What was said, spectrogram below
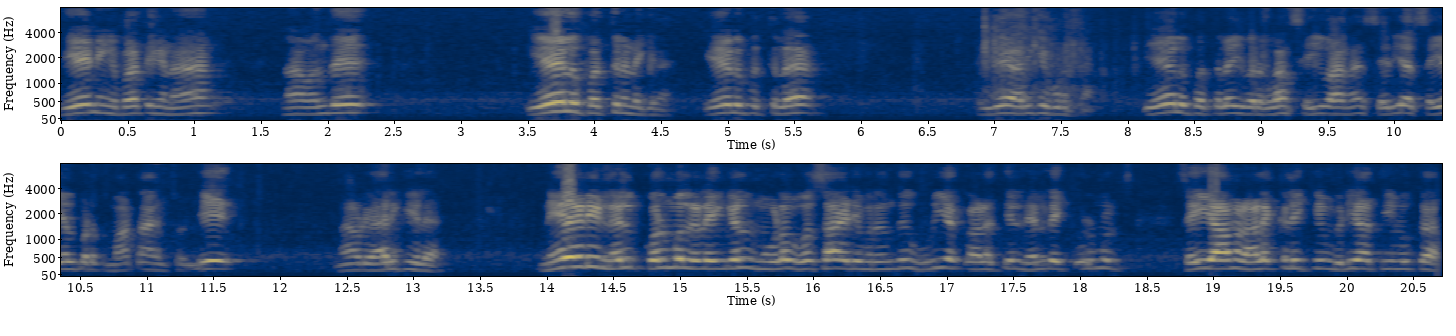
இதே நீங்க பாத்தீங்கன்னா நான் வந்து ஏழு பத்து நினைக்கிறேன். ஏழு பத்துல இதே அறிக்கை கொடுத்தேன். ஏழு பத்துல இவரெல்லாம் செய்வாங்க சரியா செயல்படுத்த மாட்டாங்கன்னு சொல்லி என்னுடைய அறிக்கையில நேரடி நெல் கொள்முதல் நிலையங்கள் மூலம் விவசாயிடமிருந்து உரிய காலத்தில் நெல்லை கொள்முதல் செய்யாமல் அலைக்கழிக்கும் விடியா திமுக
